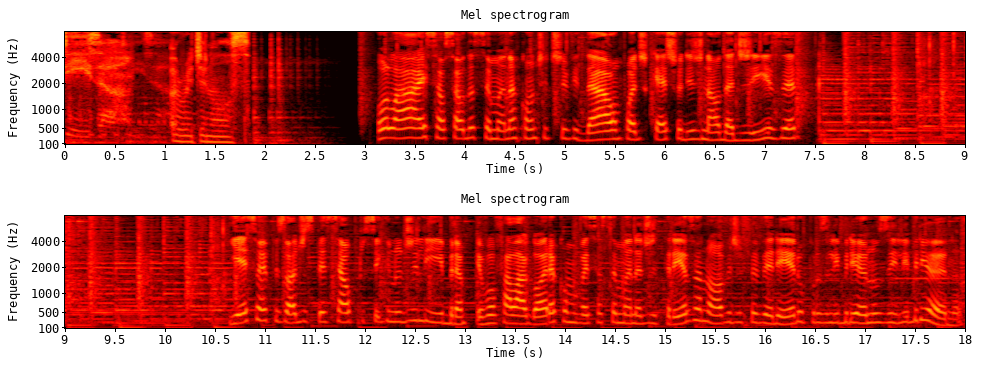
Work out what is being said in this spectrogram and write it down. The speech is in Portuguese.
Deezer Originals. Olá, esse é o Céu da Semana com Titividade, um podcast original da Deezer. E esse é um episódio especial para o signo de Libra. Eu vou falar agora como vai ser a semana de 3 a 9 de fevereiro para os librianos e librianas.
